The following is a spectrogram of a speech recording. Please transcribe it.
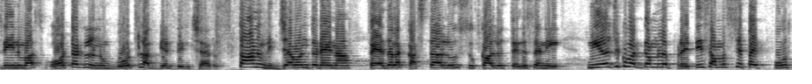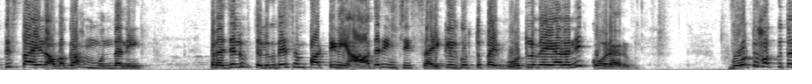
శ్రీనివాస్ ఓటర్లను ఓట్లు అభ్యర్థించారు. తాను విద్యావంతుడైన పేదల కష్టాలు సుఖాలు తెలుసని నియోజకవర్గంలో ప్రతి సమస్యపై పూర్తి స్థాయిలో అవగాహన ఉందని ప్రజలు తెలుగుదేశం పార్టీని ఆదరించి సైకిల్ గుర్తుపై ఓట్లు వేయాలని కోరారు. ఓటు హక్కుతో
